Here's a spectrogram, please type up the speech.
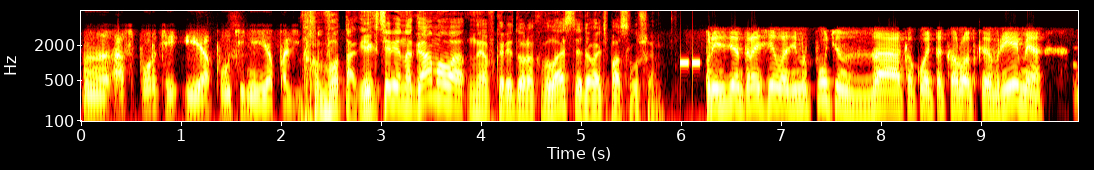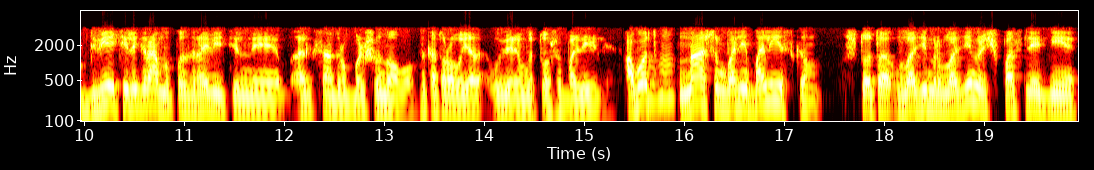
о спорте, и о Путине, и о политике. Вот так. Екатерина Гамова э, в коридорах власти. Давайте послушаем. Президент России Владимир Путин за какое-то короткое время две телеграммы поздравительные Александру Большунову, за которого, я уверен, вы тоже болели. А вот угу. нашим волейболисткам что-то Владимир Владимирович в последние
